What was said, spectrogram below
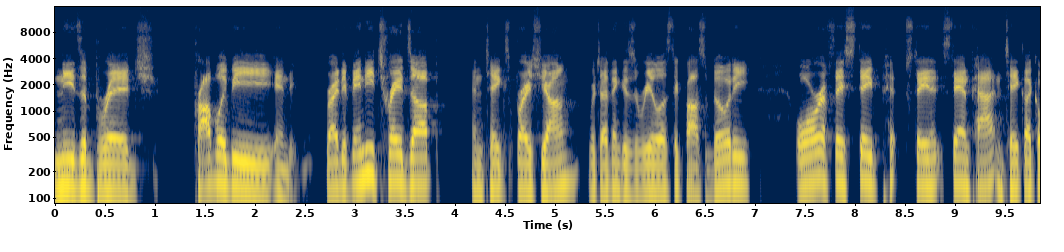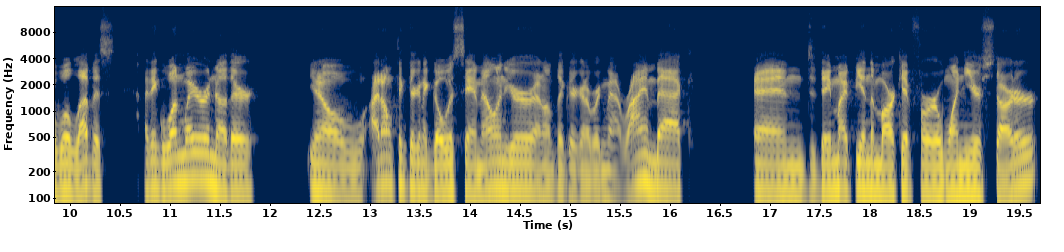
needs a bridge, probably be Indy, right? If Indy trades up and takes Bryce Young, which I think is a realistic possibility, or if they stay stay stand pat and take like a Will Levis, I think one way or another, you know, I don't think they're going to go with Sam Ehlinger. I don't think they're going to bring Matt Ryan back, and they might be in the market for a one year starter,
